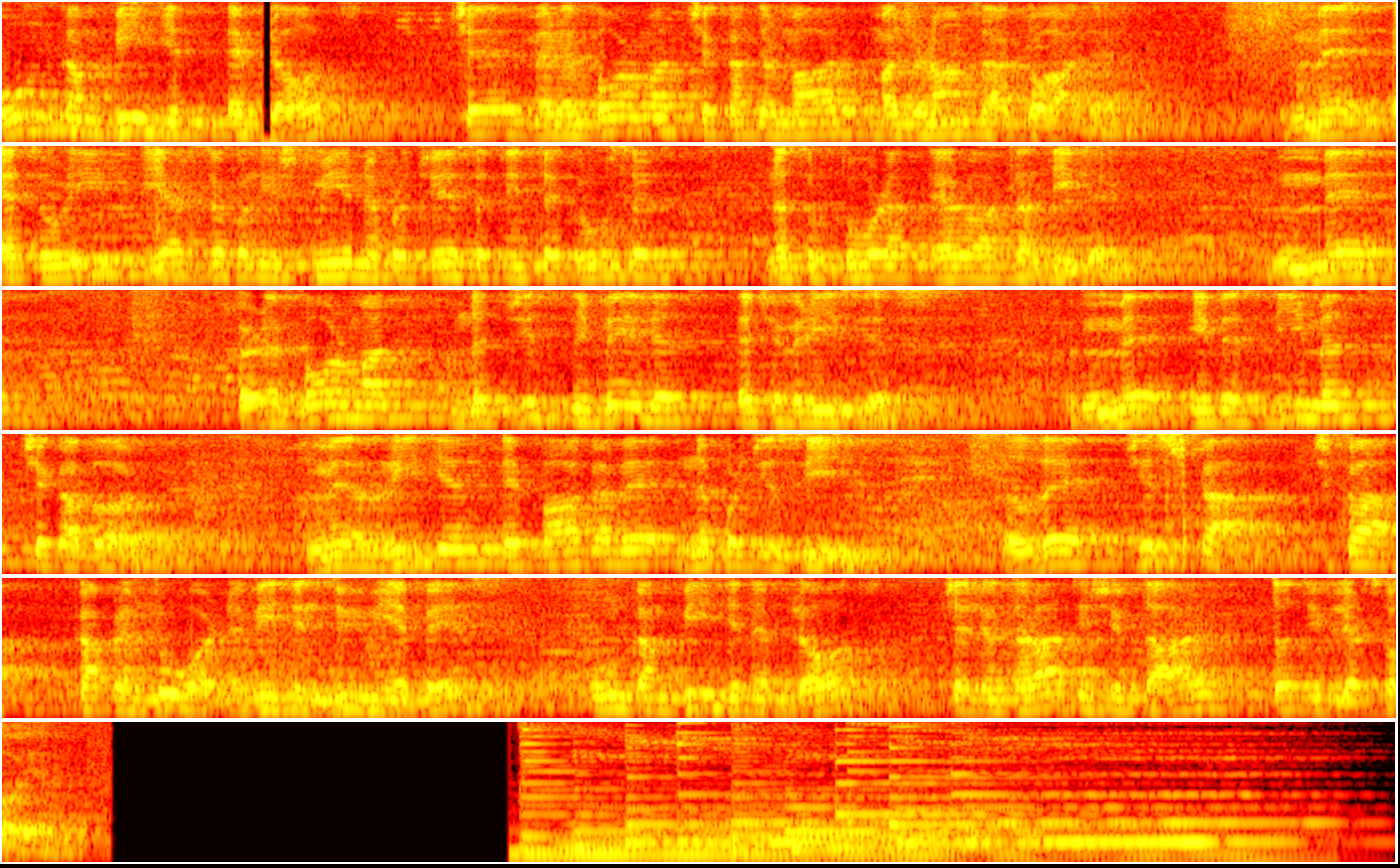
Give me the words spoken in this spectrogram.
Unë kam bindjen e plotë që me reformat që ka ndërmarrë mazhoranca aktuale, me ecurinë jashtëzakonisht mirë në proceset integruese në strukturat euroatlantike, me reformat në gjithë nivelet e qeverisjes, Me investimet që ka bërë, me rritjen e pagave në përgjithësi dhe gjithçka çka ka premtuar në vitin dy mijë e pesë, unë kam bindjen e plotë që elektorati shqiptar do t'i vlerësojë.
